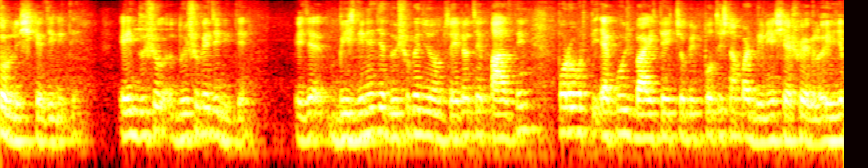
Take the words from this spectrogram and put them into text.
চল্লিশ কেজি নিতে, এই দুশো দুইশো কেজি নিতে। এই যে বিশ দিনে যে দুশো কেজি জমছে, এটা হচ্ছে পাঁচ দিন, পরবর্তী একুশ, বাইশ, তেইশ, চব্বিশ, পঁচিশ নাম্বার দিনে শেষ হয়ে গেলো। এই যে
